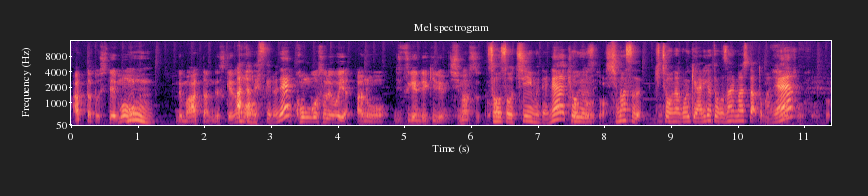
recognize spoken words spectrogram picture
あったとしても、うんでもあったんですけどもあったんですけどね。今後それをやあの実現できるようにしますと。そうそうチームでね共有します。貴重なご意見ありがとうございましたとかね。そうそうそう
